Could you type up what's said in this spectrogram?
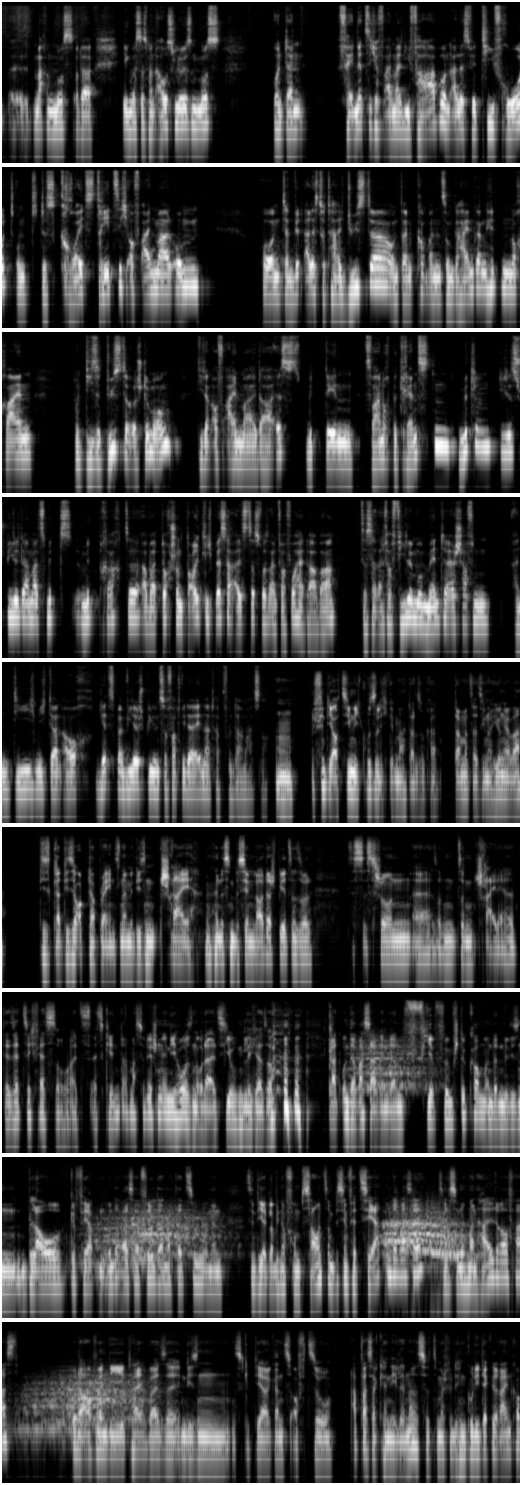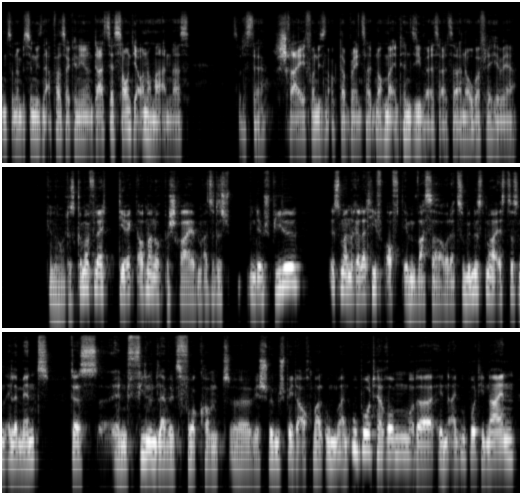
machen muss oder irgendwas, das man auslösen muss. Und dann verändert sich auf einmal die Farbe und alles wird tiefrot und das Kreuz dreht sich auf einmal um und dann wird alles total düster und dann kommt man in so einen Geheimgang hinten noch rein und diese düstere Stimmung, die dann auf einmal da ist, mit den zwar noch begrenzten Mitteln, die das Spiel damals mit, mitbrachte, aber doch schon deutlich besser als das, was einfach vorher da war. Das hat einfach viele Momente erschaffen, an die ich mich dann auch jetzt beim Wiederspielen sofort wieder erinnert habe von damals noch. Mhm. Ich finde die auch ziemlich gruselig gemacht. Also gerade damals, als ich noch jünger war, diese, gerade diese Octa-Brains, ne, mit diesem Schrei, wenn du es ein bisschen lauter spielst und so, das ist schon äh, so, ein, so ein Schrei, der, der setzt sich fest. So als, als Kind, da machst du dir schon in die Hosen oder als Jugendlicher so. Gerade unter Wasser, wenn dann vier, fünf Stück kommen und dann mit diesen blau gefärbten Unterwasserfilter noch dazu und dann sind die ja, glaube ich, noch vom Sound so ein bisschen verzerrt unter Wasser, sodass du nochmal einen Hall drauf hast. Oder auch wenn die teilweise in diesen, es gibt ja ganz oft so Abwasserkanäle, ne? dass du zum Beispiel durch den Gullideckel reinkommst und dann bist du in diesen Abwasserkanälen und da ist der Sound ja auch nochmal anders so dass der Schrei von diesen Octabrains halt noch mal intensiver ist, als er an der Oberfläche wäre. Genau, das können wir vielleicht direkt auch mal noch beschreiben. Also das, in dem Spiel ist man relativ oft im Wasser oder zumindest mal ist das ein Element, das in vielen Levels vorkommt. Äh, wir schwimmen später auch mal um ein U-Boot herum oder in ein U-Boot hinein.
